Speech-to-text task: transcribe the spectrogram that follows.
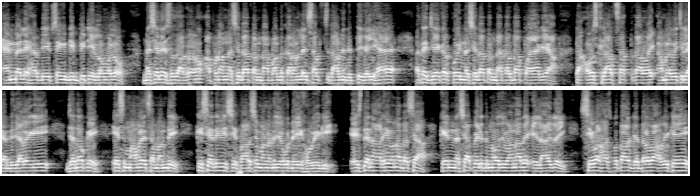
ਐਮਐਲਏ ਹਰਦੀਪ ਸਿੰਘ ਡਿੰਪੀ ਢਿੱਲੋਂ ਵੱਲੋਂ ਨਸ਼ੇ ਦੇ ਸੌਦਾਗਰਾਂ ਨੂੰ ਆਪਣਾ ਨਸ਼ੇ ਦਾ ਧੰਦਾ ਬੰਦ ਕਰਨ ਲਈ ਸਖਤ ਚੇਤਾਵਨੀ ਦਿੱਤੀ ਗਈ ਹੈ ਅਤੇ ਜੇਕਰ ਕੋਈ ਨਸ਼ੇ ਦਾ ਧੰਦਾ ਕਰਦਾ ਪਾਇਆ ਗਿਆ, ਤਾਂ ਉਸ ਖਿਲਾਫ ਸਖਤ ਕਾਰਵਾਈ ਅਮਲ ਵਿੱਚ ਲੈਂਦੀ ਜਾਵੇਗੀ, ਜਦੋਂ ਕਿ ਇਸ ਮਾਮਲੇ ਸੰਬੰਧੀ ਕਿਸੇ ਦੀ ਵੀ ਸਿਫਾਰਿਸ਼ ਮੰਨਣਯੋਗ ਨਹੀਂ ਹੋਵੇਗੀ। ਇਸ ਦੇ ਨਾਲ ਹੀ ਉਹਨਾਂ ਦੱਸਿਆ ਕਿ ਨਸ਼ਾ ਪੀੜਤ ਨੌਜਵਾਨਾਂ ਦੇ ਇਲਾਜ ਲਈ ਸਿਵਲ ਹਸਪਤਾਲ ਗਿੱਦੜਵਾ ਵਿਖੇ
